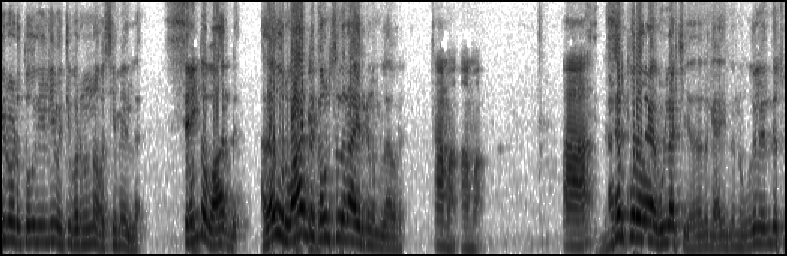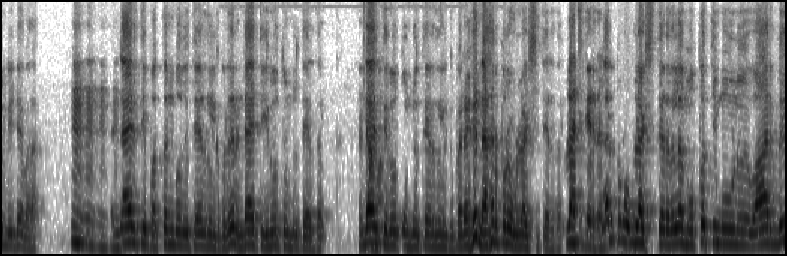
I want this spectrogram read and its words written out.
ஈரோடு தொகுதியிலையும் வெற்றி பெறணும்னு அவசியமே இல்லை. சொந்த வார்டு. அதாவது ஒரு வார்டு. கவுன்சிலர் ஆயிருக்கணும்ல அவர். ஆமா ஆமா. நகர்ப்புற உள்ளாட்சி அதாவதுங்க இது முதல்ல இருந்தே சொல்லிட்டே வரேன். ரெண்டாயிரத்தி பத்தொன்பது தேர்தலுக்கு பிறகு ரெண்டாயிரத்தி இருபத்தி ஒன்று தேர்தல். ரெண்டாயிரத்தி இருபத்தி ஒன்று தேர்தலுக்கு பிறகு நகர்ப்புற உள்ளாட்சி தேர்தல். உள்ளாட்சி தேர்தல். நகர்ப்புற உள்ளாட்சி தேர்தல்ல முப்பத்தி மூணு வார்டு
